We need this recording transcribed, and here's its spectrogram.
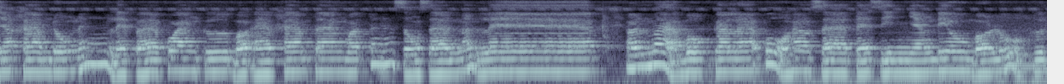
จะข้ามดงนั้นและป่ากว้างคือบ่อาจข้ามต่างวัฏสงสารนั้นแลอันว่าบุ คคละผู้หักษาแต่สิ่งอย่างเดียวบ่รู้กึด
